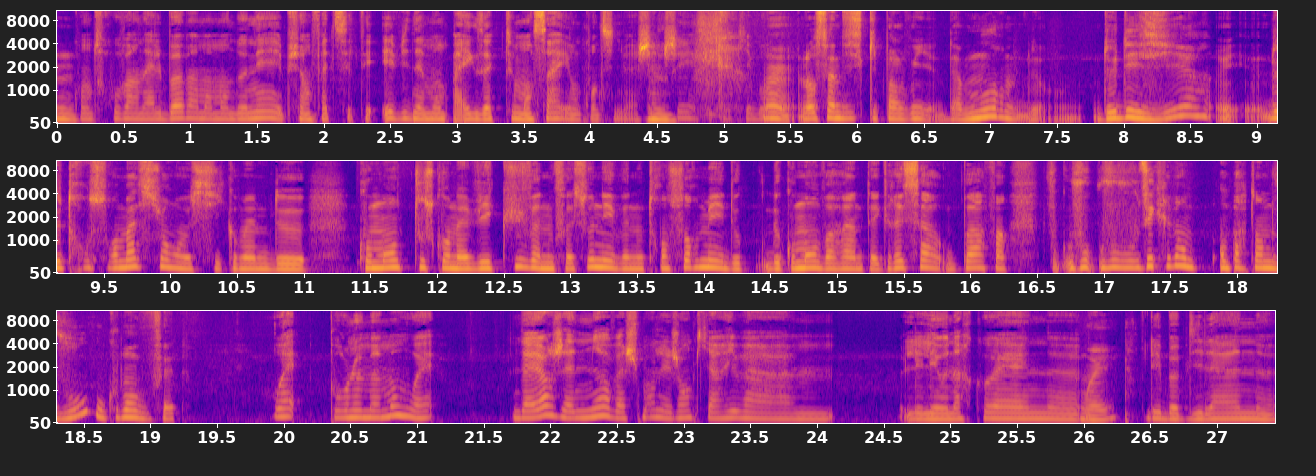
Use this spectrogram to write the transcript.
Hmm. Qu'on trouve un album à un moment donné, et puis en fait, c'était évidemment pas exactement ça, et on continue à chercher. et C'est qui est beau. Ouais, alors c'est un disque qui parle, oui, d'amour, de, de désir, de transformation aussi, quand même, de comment tout ce qu'on a vécu va nous façonner, va nous transformer, de, de comment on va réintégrer ça ou pas. Enfin, vous, vous, vous, vous écrivez en, en partant de vous ou comment vous faites? Ouais, pour le moment, ouais. D'ailleurs, j'admire vachement les gens qui arrivent à. Les Léonard Cohen, euh, Ouais. les Bob Dylan, euh,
